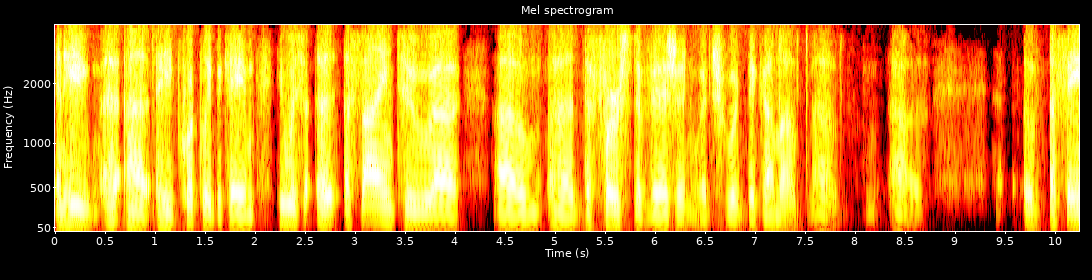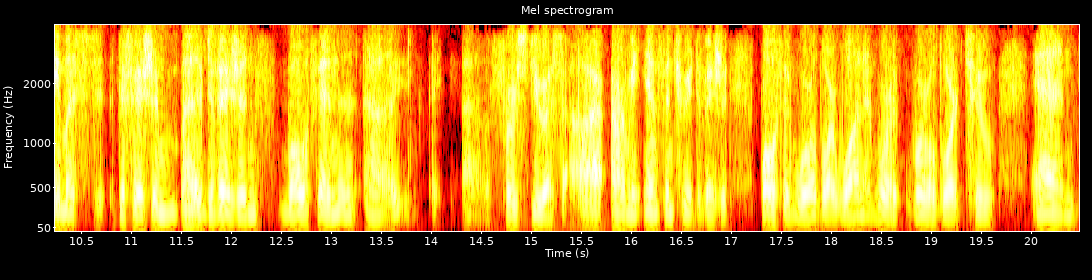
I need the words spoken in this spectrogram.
and he uh, uh, he quickly became he was assigned to uh, the first division, which would become a. a, a famous division, division both in First U.S. Ar- Army Infantry Division, both in World War One and Wor- World War Two, and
